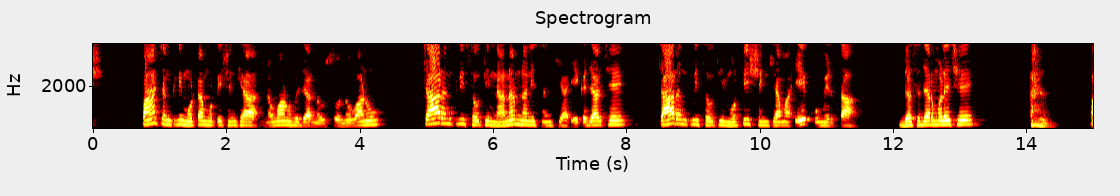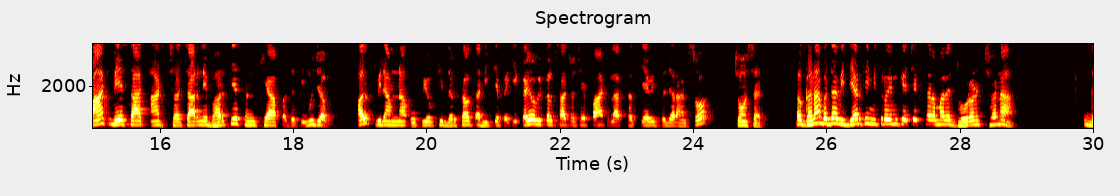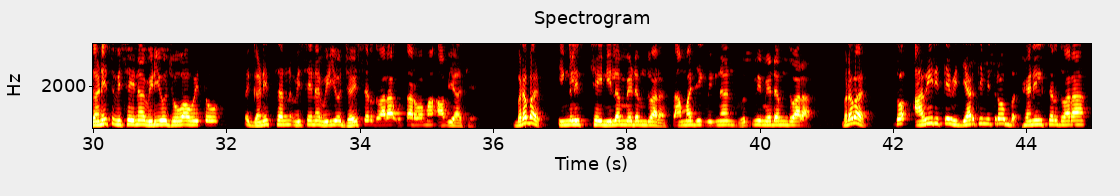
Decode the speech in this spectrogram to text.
પાંચ અંકની મોટા મોટી સંખ્યા નવ્વાણું હજાર નવસો નવ્વાણું. ચાર અંકની સૌથી નાનામાં નાની સંખ્યા એક હજાર છે. ચાર અંકની સૌથી મોટી સંખ્યામાં એક ઉમેરતા દસ હજાર મળે છે. પાંચ બે સાત આઠ છ ચારને ભારતીય સંખ્યા પદ્ધતિ મુજબ અલ્પ વિરામના ઉપયોગથી દર્શાવતા નીચે પૈકી કયો વિકલ્પ સાચો છે? પાંચ લાખ સત્યાવીસ હજાર આઠસો ચોસઠ. ઘણા બધા વિદ્યાર્થી મિત્રો એમ કે છે કે, સર, અમારે ધોરણ છ ના ગણિત વિષયના વીડિયો જોવા હોય તો ગણિત સર વિષયના વીડિયો જય સર દ્વારા ઉતારવામાં આવ્યા છે. બરાબર? ઇંગ્લિશ છે એ નીલમ મેડમ દ્વારા, સામાજિક વિજ્ઞાન પૃથ્વી મેડમ દ્વારા. બરાબર? તો આવી રીતે વિદ્યાર્થી મિત્રો ફેનિલ સર દ્વારા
